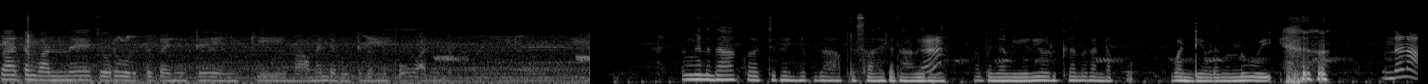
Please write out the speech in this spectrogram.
പ്രസാദം വന്ന് ചോറ് കൊടുത്ത് കഴിഞ്ഞിട്ട് എനിക്ക് മാമന്റെ വീട്ടിലൊന്ന് പോകാനുണ്ട് അങ്ങനെ ഇതാ കുറച്ച് കഴിഞ്ഞപ്പോൾ ദാ പ്രസാദയുടെ ദാ വരുന്നു. അപ്പം ഞാൻ വീഡിയോ എടുക്കാമെന്ന് കണ്ടപ്പോൾ വണ്ടി അവിടെ നിന്നുപോയി. എന്താണോ?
